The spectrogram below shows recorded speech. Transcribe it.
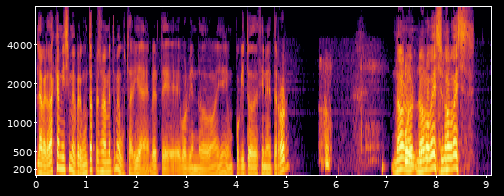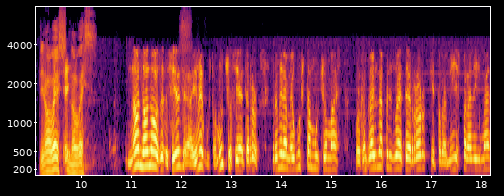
la verdad es que a mí, si me preguntas personalmente, me gustaría ¿eh? verte volviendo ahí, un poquito de cine de terror. No, no, Pues, no lo ves, no lo ves. Si no lo ves, no lo ves. No, no, no, cine- a mí me gusta mucho cine de terror, pero mira, me gusta mucho más, por ejemplo, hay una película de terror que para mí es paradigma,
